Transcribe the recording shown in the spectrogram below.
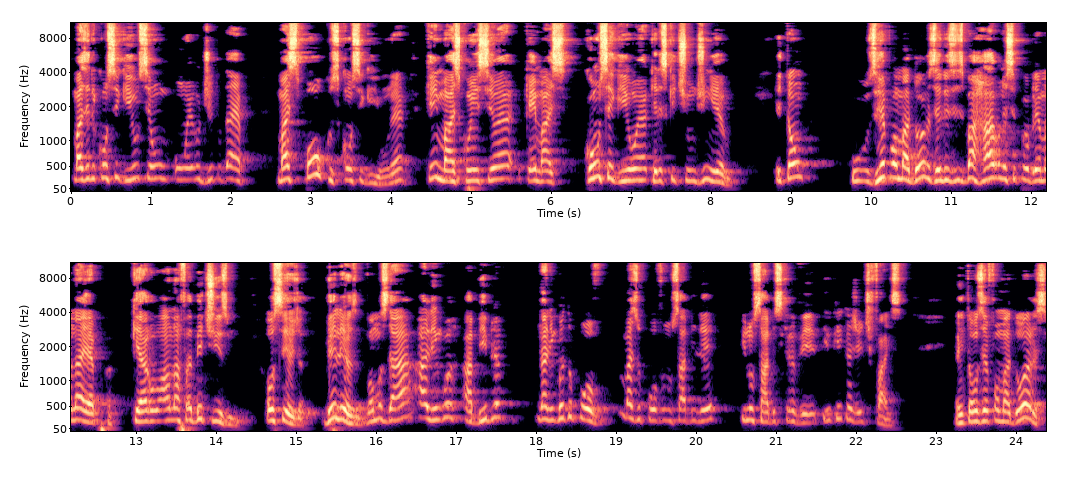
mas ele conseguiu ser um, um erudito da época. Mas poucos conseguiam, né? Quem mais conheciam, é, quem mais conseguiam é aqueles que tinham dinheiro. Então, os reformadores eles esbarraram nesse problema na época, que era o analfabetismo. Ou seja, beleza, vamos dar a língua, a Bíblia, na língua do povo, mas o povo não sabe ler e não sabe escrever. E o que, que a gente faz? Então, os reformadores,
